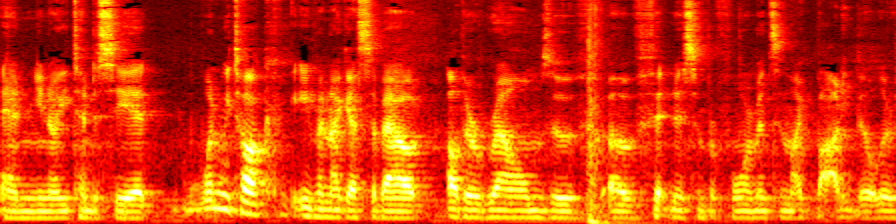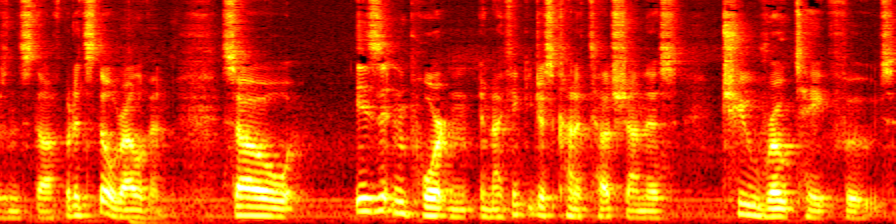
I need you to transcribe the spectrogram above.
And, you know, you tend to see it when we talk even i guess about other realms of, of fitness and performance and like bodybuilders and stuff but it's still relevant. So is it important and i think you just kind of touched on this to rotate foods?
